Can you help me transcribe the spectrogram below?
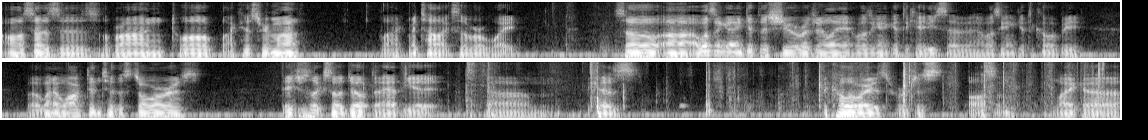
all it says is LeBron 12 Black History Month, black, metallic, silver, white. So uh, I wasn't gonna get this shoe originally. I wasn't gonna get the KD7. I wasn't gonna get the Kobe. But when I walked into the stores, they just looked so dope that I had to get it um, because the colorways were just awesome. Like uh,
